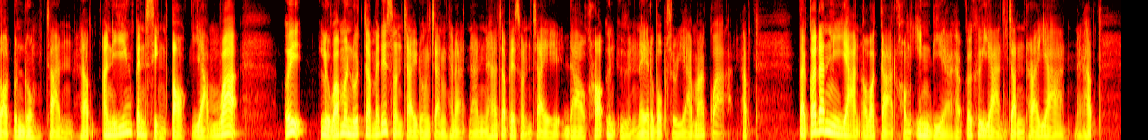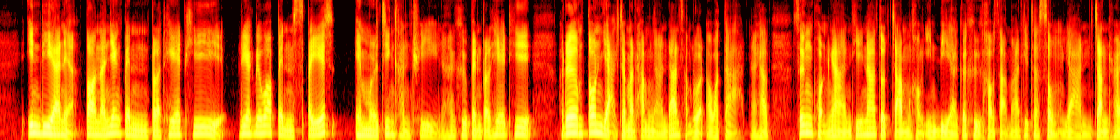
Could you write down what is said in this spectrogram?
จอดบนดวงจันทร์ครับอันนี้ยิ่งเป็นสิ่งตอกย้ำว่า เอ้ย หรือว่ามนุษย์จะไม่ได้สนใจดวงจันทร์ขนาดนั้นนะฮะจะไปสนใจดาวเคราะห์อื่นๆ ในระบบสุริยะมากกว่าครับแต่ก็ดันมียานอวกาศของอินเดียครับก็คือยานจันทรายานนะครับอินเดียเนี่ยตอนนั้นยังเป็นประเทศที่เรียกได้ว่าเป็น space emerging country นะคคือเป็นประเทศที่เริ่มต้นอยากจะมาทำงานด้านสำรวจอวกาศนะครับ ซึ่งผลงานที่น่าจดจำของอินเดียก็คือเขาสามารถที่จะส่งยานจันทร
